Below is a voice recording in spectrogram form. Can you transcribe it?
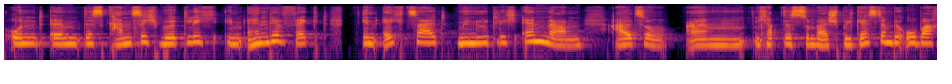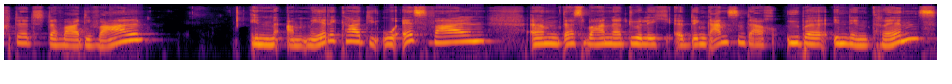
Und ähm, das kann sich wirklich im Endeffekt in Echtzeit minütlich ändern. Also ähm, ich habe das zum Beispiel gestern beobachtet, da war die Wahl in Amerika, die US-Wahlen, ähm, das war natürlich äh, den ganzen Tag über in den Trends,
